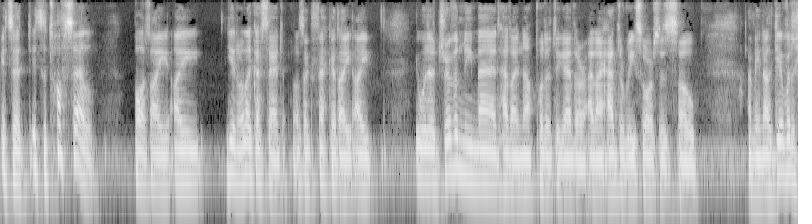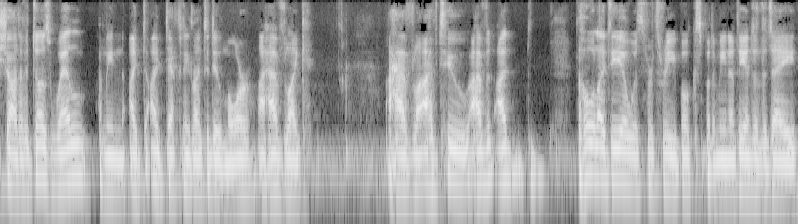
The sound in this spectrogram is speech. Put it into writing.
it's a it's a tough sell. But I I you know, like I said, I was like, feck it. I I it would have driven me mad had I not put it together and I had the resources. So, I mean, I'll give it a shot. If it does well, I mean, I I definitely like to do more. I have like, I have I have two. I have I the whole idea was for three books, but I mean, at the end of the day,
